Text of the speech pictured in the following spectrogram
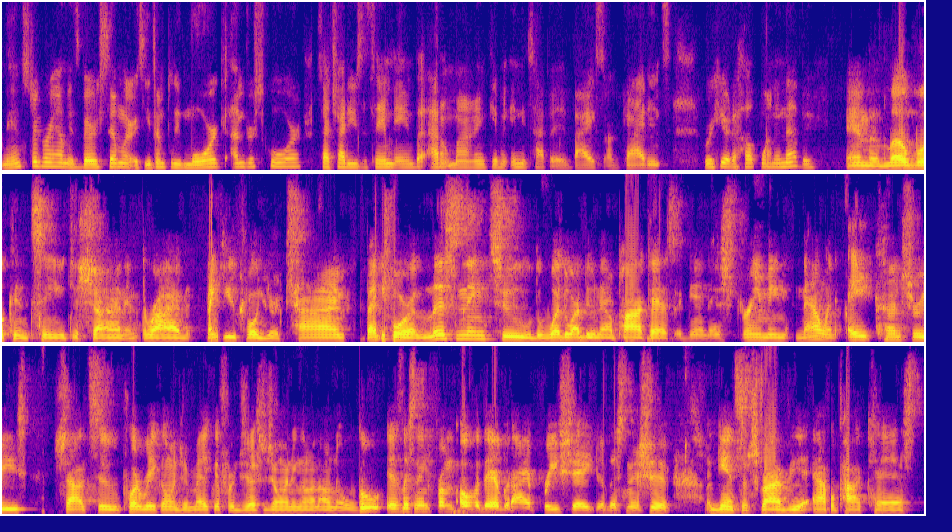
instagram is very similar. It's simply morg underscore. So i try to use the same name but i don't mind giving any type of advice or guidance. We're here to help one another and the love will continue to shine and thrive. Thank you for your time. Thank you for listening to the What Do I Do Now podcast. Again, it's streaming now in eight countries. Shout out to Puerto Rico and Jamaica for just joining on. I don't know who is listening from over there, but I appreciate your listenership. Again, subscribe via Apple Podcasts,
